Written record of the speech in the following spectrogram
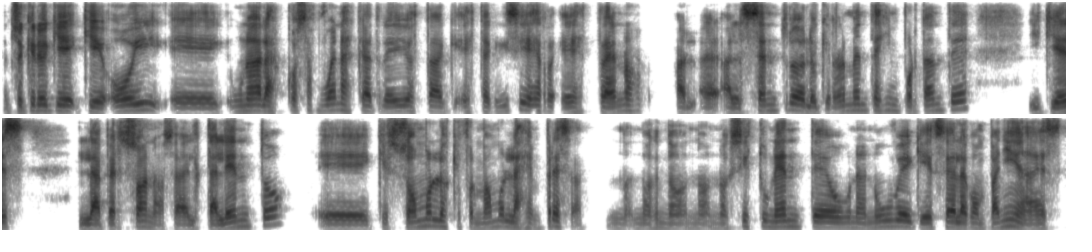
Entonces creo que, hoy eh, una de las cosas buenas que ha traído esta, esta crisis es, traernos al, centro de lo que realmente es importante y que es la persona, o sea, el talento eh, que somos los que formamos las empresas. No, no, no, no, existe un ente o una nube que sea la compañía, es,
